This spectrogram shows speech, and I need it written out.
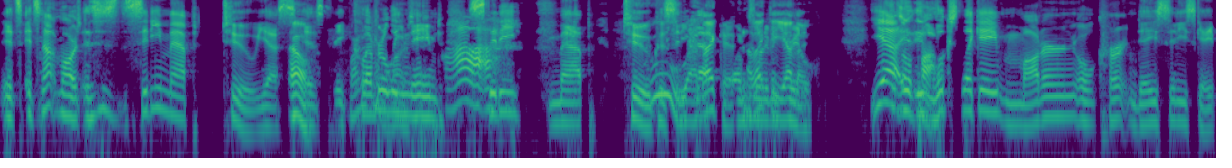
It's it's not Mars. This is City Map Two. Yes, Oh, it's a cleverly named Ah. City Map Two Ooh, City I Map like it. one I has like the been created. yellow. Yeah, it, it looks like a modern or current day cityscape.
